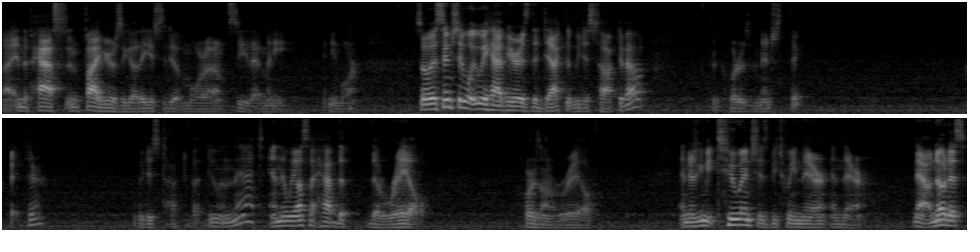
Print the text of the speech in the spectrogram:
uh, in the past, and five years ago, they used to do it more. I don't see that many anymore. So essentially what we have here is the deck that we just talked about, three quarters of an inch thick, right there. We just talked about doing that. And then we also have the, the rail, horizontal rail. And there's gonna be two inches between there and there. Now notice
